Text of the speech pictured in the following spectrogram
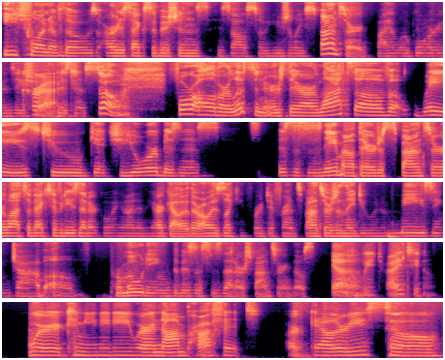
each one of those artist exhibitions is also usually sponsored by a local organization Correct. or business. So, mm-hmm. for all of our listeners, there are lots of ways to get your business business's name out there to sponsor lots of activities that are going on in the art gallery. They're always looking for different sponsors and they do an amazing job of promoting the businesses that are sponsoring those. Yeah, we try to. We're a community, we're a nonprofit art gallery. So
